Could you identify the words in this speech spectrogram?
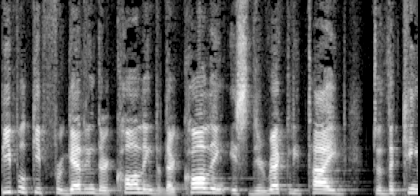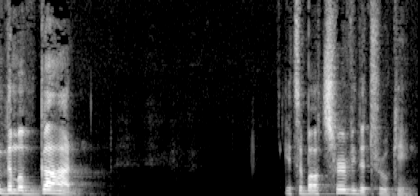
People keep forgetting their calling, that their calling is directly tied to the kingdom of God. It's about serving the true king.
